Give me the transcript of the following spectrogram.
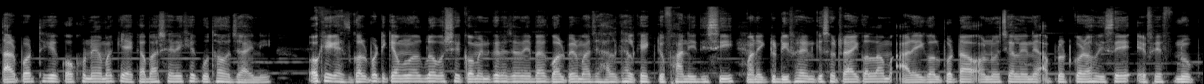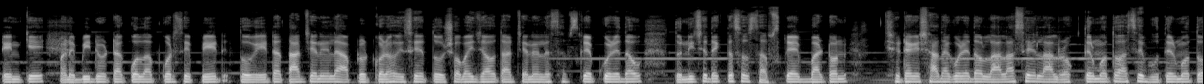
তারপর থেকে কখনোই আমাকে একা বাসায় রেখে কোথাও যায়নি। ওকে গাইস গল্পটি কেমন লাগল অবশ্যই কমেন্ট করে জানাইবা। গল্পের মাঝে হালকা হালকা একটু ফানি দিছি মানে একটু ডিফারেন্ট কিছু ট্রাই করলাম। আর এই গল্পটা অন্য চ্যানেলে আপলোড করা হয়েছে এফ এফ নুপ টেন কে মানে ভিডিওটা কোলাপ করছে পেড তো এটা তার চ্যানেলে আপলোড করা হয়েছে। তো সবাই যাও, তার চ্যানেলে সাবস্ক্রাইব করে দাও। তো নিচে দেখতেছো সাবস্ক্রাইব বাটন সেটাকে সাদা করে দাও। লাল আছে, লাল রক্তের মতো আছে, ভূতের মতো।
